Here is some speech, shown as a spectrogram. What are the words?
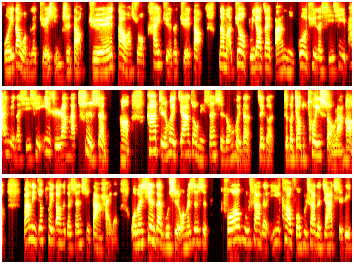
回到我们的觉醒之道，觉道啊，所开觉的觉道，那么就不要再把你过去的习气、攀缘的习气，一直让它炽盛啊，它只会加重你生死轮回的这个这个叫做推手了哈，把你就推到那个生死大海了。我们现在不是，我们是是佛菩萨的依靠，佛菩萨的加持力。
